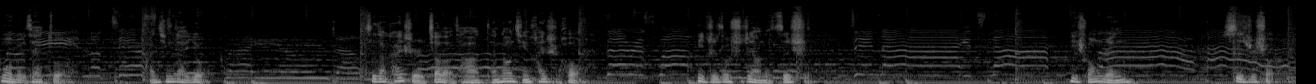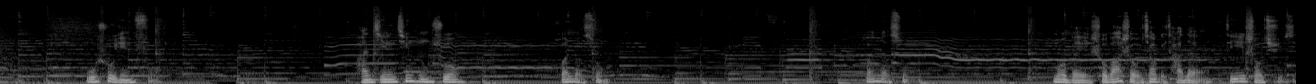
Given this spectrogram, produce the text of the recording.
莫北在左，韩青在右。自他开始教导他弹钢琴开始后，一直都是这样的姿势：一双人，四只手，无数音符。韩青轻声说：“欢乐颂，欢乐颂。”漠北手把手教给他的第一首曲子。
